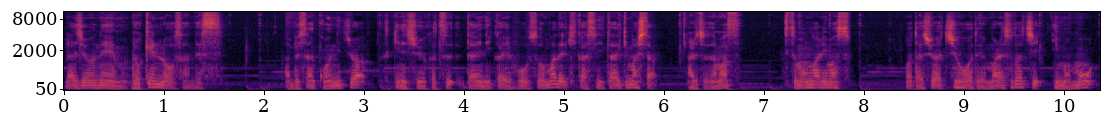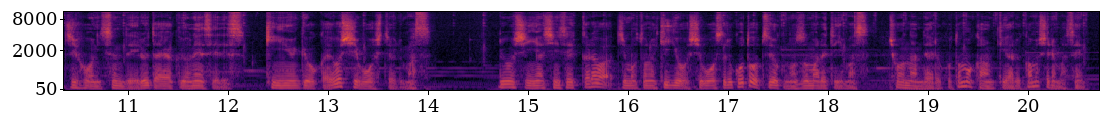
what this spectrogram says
ラジオネームロケンロウさんです。安部さんこんにちは。好きに就活第2回放送まで聞かせていただきました。ありがとうございます。質問があります。私は地方で生まれ育ち今も地方に住んでいる大学4年生です。金融業界を志望しております。両親や親戚からは地元の企業を志望することを強く望まれています。長男であることも関係あるかもしれません。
